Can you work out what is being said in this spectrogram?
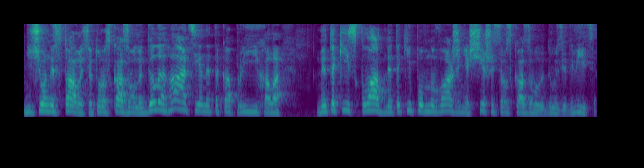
нічого не сталося. То розказували, делегація не така приїхала, не такий склад, не такі повноваження, ще щось розказували. Друзі, дивіться,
